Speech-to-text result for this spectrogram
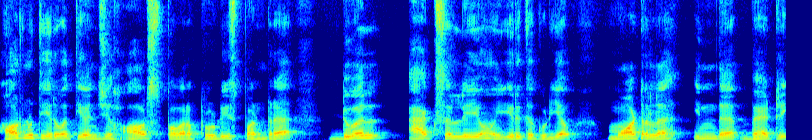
அறுநூற்றி இருபத்தி அஞ்சு ஹார்ஸ் பவரை ப்ரொடியூஸ் பண்ணுற டுவெல் ஆக்சல்லையும் இருக்கக்கூடிய மோட்டரில் இந்த பேட்ரி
